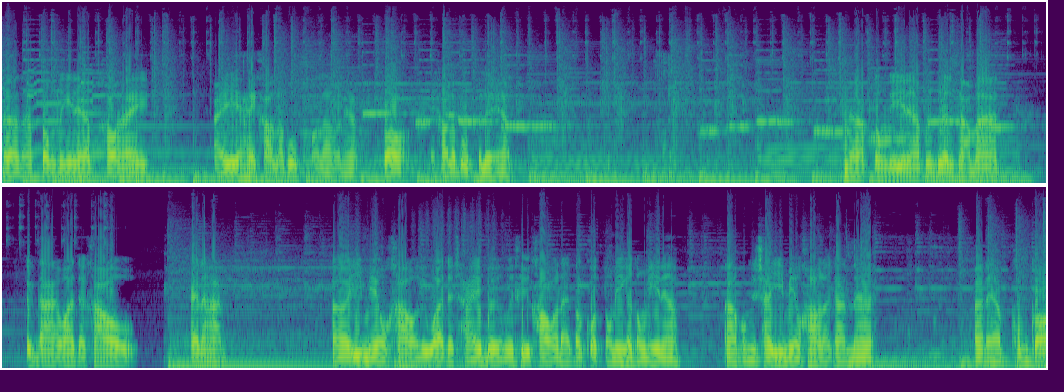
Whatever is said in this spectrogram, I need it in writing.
อ่านะครับ ตรงนี้นะครับเขาให้ ไอให้เข้าระบบของเรานะครับ ก็ให้เข้าระบบไปเลยครับ นะครับ ตรงนี้นะครับเพื่อนๆสามารถเลือกได้ว่าจะเข้าใช้รหัสเอ่ออีเมลเข้าหรือว่าจะใช้เบอร์มือถือเข้าก็ได้ก็กดตรงนี้กับตรงนี้นะครับ อ่าผมจะใช้อีเมลเข้าแล้วกันนะฮะอ่านะครับผมก็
